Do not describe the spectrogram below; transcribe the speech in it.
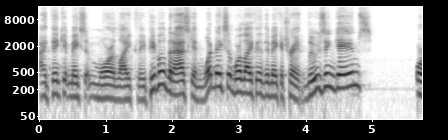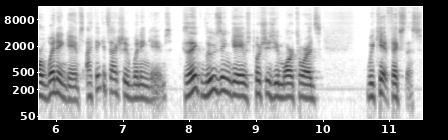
I think it makes it more likely. People have been asking, what makes it more likely they make a trade? Losing games or winning games? I think it's actually winning games because I think losing games pushes you more towards we can't fix this.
